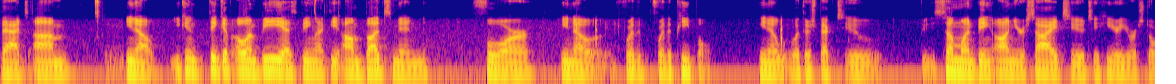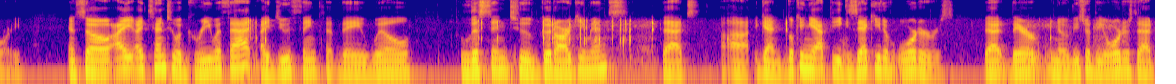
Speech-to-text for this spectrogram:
that um, you know you can think of OMB as being like the ombudsman for you know for the for the people, you know, with respect to someone being on your side to to hear your story. And so I, I tend to agree with that. I do think that they will listen to good arguments that uh, again, looking at the executive orders that they're, you know, these are the orders that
